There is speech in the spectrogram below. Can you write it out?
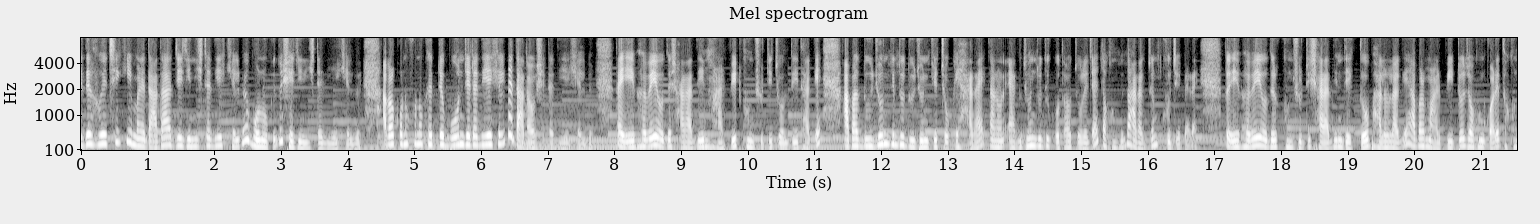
এদের হয়েছে কি মানে দাদা যে জিনিসটা দিয়ে খেলবে, বোনও কিন্তু সেই জিনিসটা দিয়ে খেলবে। আবার কোনো কোনো ক্ষেত্রে বোন যেটা দিয়ে খেলবে, দাদাও সেটা দিয়ে খেলবে। তাই এইভাবেই ওদের সারাদিন মারপিট, খুনসুটি চলতেই থাকে। আবার দুজন কিন্তু দুজনকে চোখে হারায়, কারণ একজন যদি কোথাও চলে যায়, তখন কিন্তু আরেকজন খুঁজে বেড়ায়। তো এভাবেই ওদের খুনসুটি সারাদিন দেখতেও ভালো লাগে। আবার মারপিটও যখন করে, তখন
